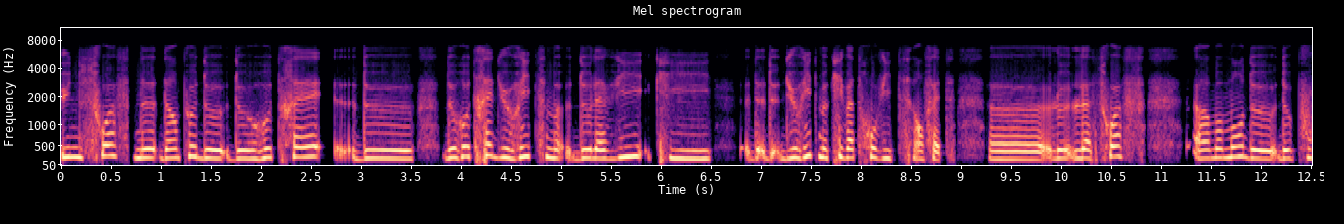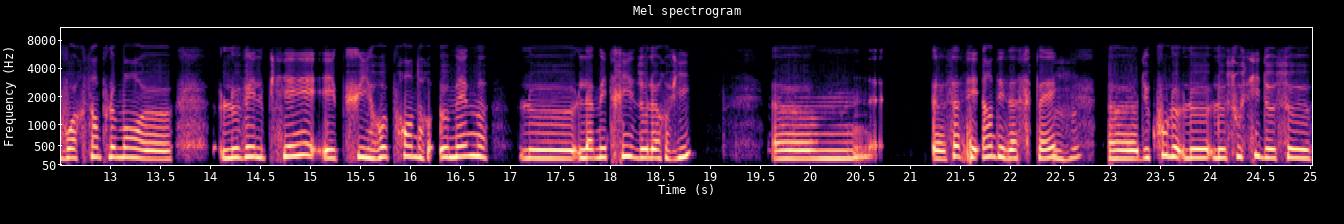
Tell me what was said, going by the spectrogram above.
une soif d'un peu de, retrait, de, retrait du rythme de la vie qui, du rythme qui va trop vite en fait. Euh, la soif à un moment de, pouvoir simplement euh, lever le pied et puis reprendre eux-mêmes la maîtrise de leur vie. Euh, ça c'est un des aspects. Mm-hmm. du coup le, souci de se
